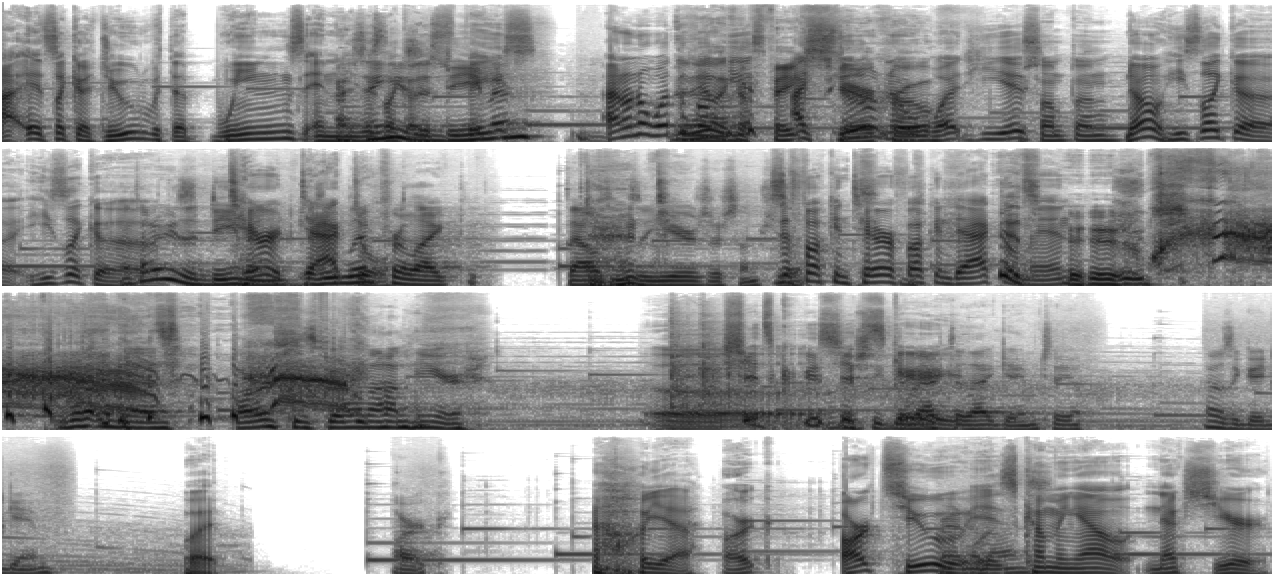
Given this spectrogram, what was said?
I, it's like a dude with the wings and I he's think like he's a demon. space- I don't know what the Isn't he fuck like he a is. fake I still don't know what he is. something? No, he's like a he's like a I thought he was a demon. 'cause He pterodactyl. lived for like thousands of years or something. He's a fucking terror fucking dactyl, man. What the arse is going on here? Uh, shit's, I it's just should go scary. back to that game too. That was a good game. What? Ark. Oh yeah. Ark. Ark 2 Right, is Lance. coming out next year,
